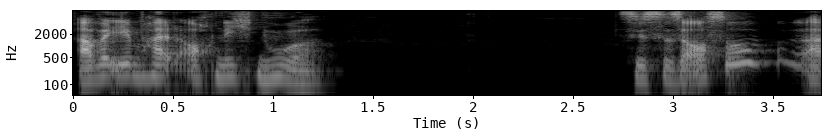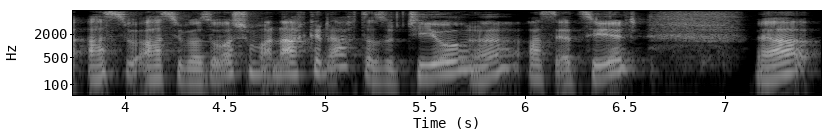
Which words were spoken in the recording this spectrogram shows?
Aber eben halt auch nicht nur. Siehst du es auch so? Hast du, hast du über sowas schon mal nachgedacht? Also Theo, ne, hast erzählt, ja,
